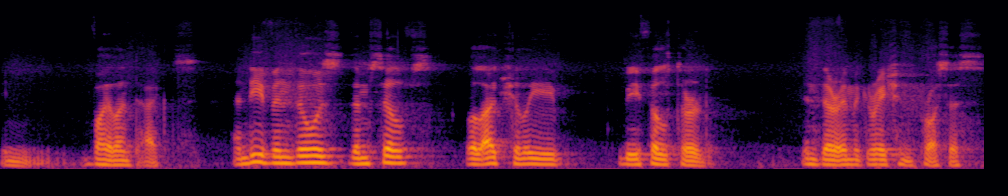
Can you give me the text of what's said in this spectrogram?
in violent acts. And even those themselves will actually be filtered in their immigration process.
